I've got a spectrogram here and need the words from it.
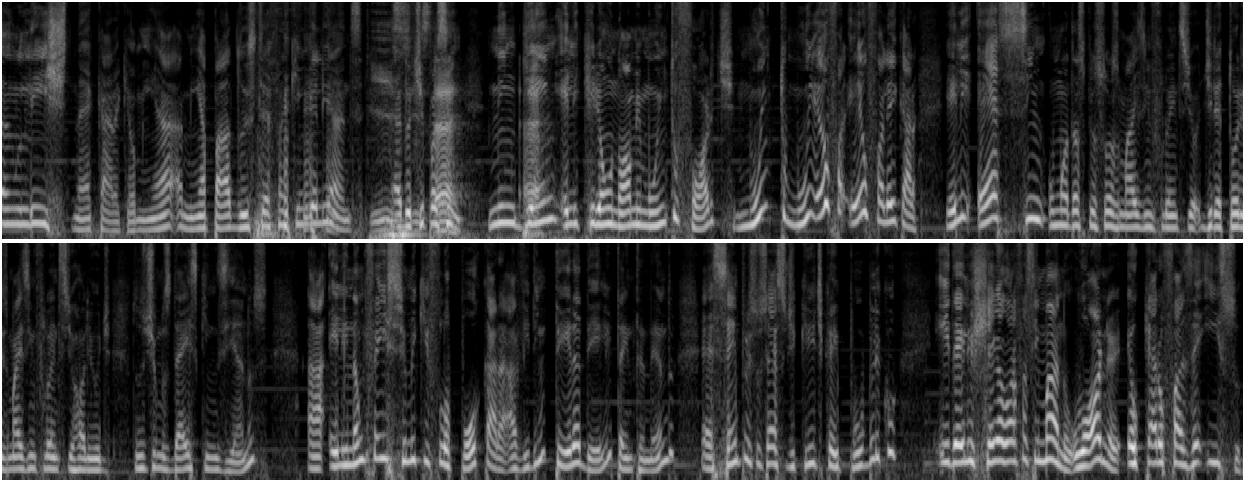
Unleashed, né, cara? Que é a minha, a minha parada do Stephen King ali antes. Isso, é do isso, tipo é. assim, ninguém, ele criou um nome muito forte, muito, muito, eu, eu falei, cara, ele é sim uma das pessoas mais influentes, de- diretores mais influentes de Hollywood dos últimos 10, 15 anos. Ah, ele não fez filme que flopou, cara, a vida inteira dele, tá entendendo? É sempre sucesso de crítica e público. E daí ele chega agora e fala assim, mano, Warner, eu quero fazer isso.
